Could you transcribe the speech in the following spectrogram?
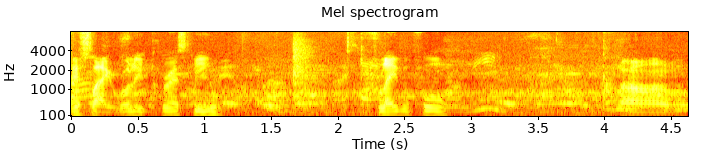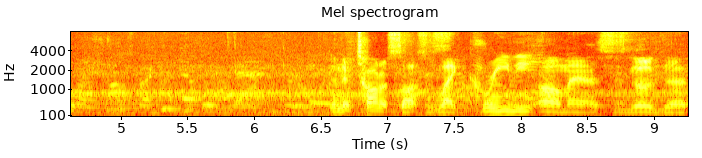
It's like really crispy, flavorful. Um, and the tartar sauce is like creamy. Oh man, this is really good.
